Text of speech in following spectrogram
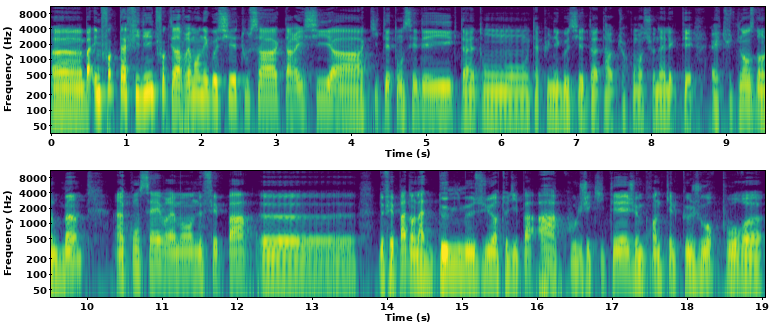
Euh, bah, une fois que tu as fini, une fois que tu as vraiment négocié tout ça, que tu as réussi à quitter ton CDI, que tu as, pu négocier ta, rupture conventionnelle et que, et tu te lances dans le bain, un conseil vraiment ne fais pas, euh, ne fais pas dans la demi-mesure. Te dis pas ah cool j'ai quitté, je vais me prendre quelques jours pour euh,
